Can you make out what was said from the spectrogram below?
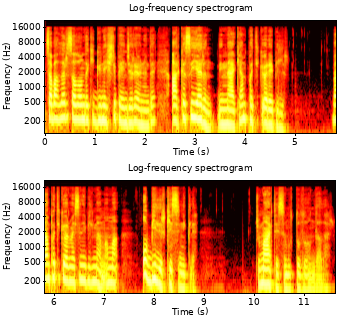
Sabahları salondaki güneşli pencere önünde arkası yarın dinlerken patik örebilir. Ben patik örmesini bilmem ama o bilir kesinlikle. Cumartesi mutluluğundalar.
